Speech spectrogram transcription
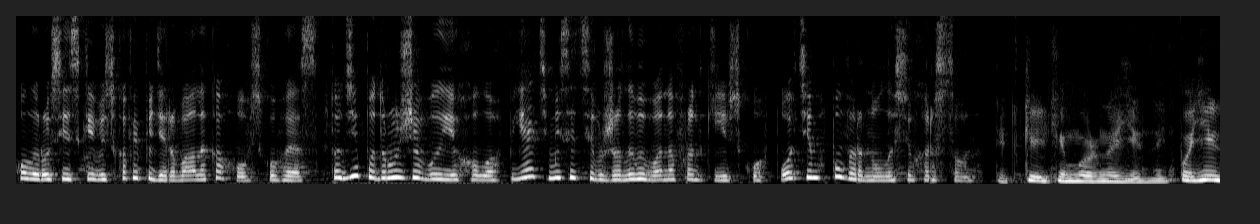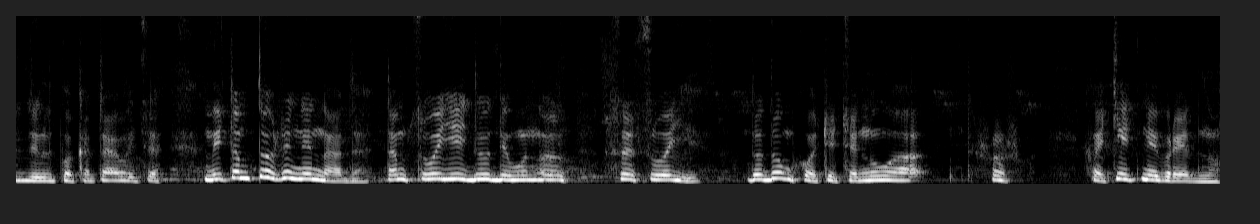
коли російські військові підірвали Каховську ГЕС. Тоді подружжя виїхало. П'ять місяців жили в Івано-Франківську. Потім повернулись у Херсон. Скільки можна їздити? Поїздили, покаталися. Ми там теж не треба. Там свої люди, воно все своє. Додому хочеться, ну а що ж, хотіть не вредно.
